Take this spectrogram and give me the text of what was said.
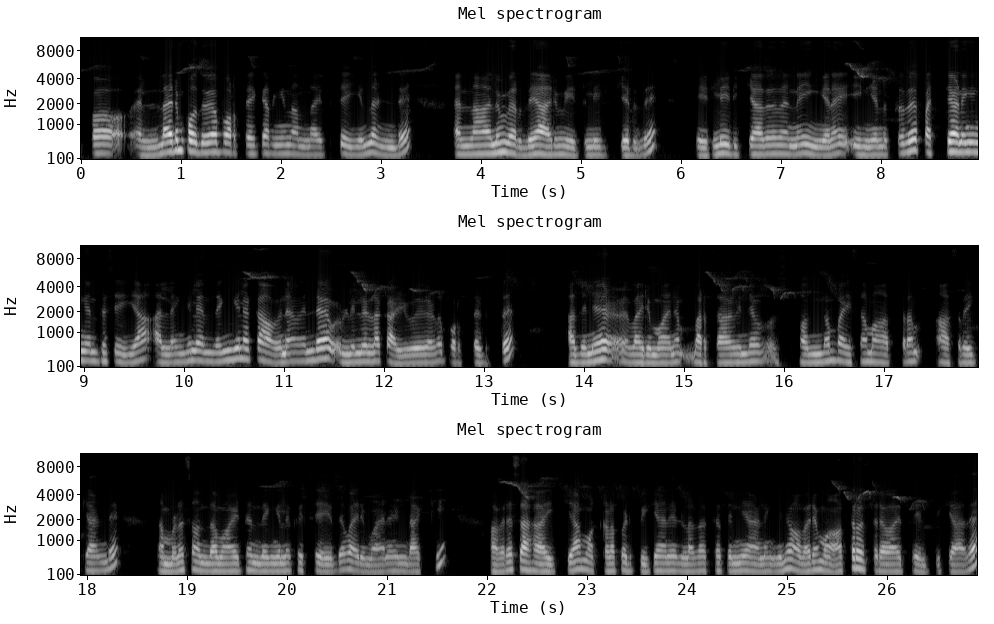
ഇപ്പോൾ എല്ലാവരും പൊതുവെ പുറത്തേക്ക് ഇറങ്ങി നന്നായിട്ട് ചെയ്യുന്നുണ്ട്. എന്നാലും വെറുതെ ആരും വീട്ടിലിരിക്കരുത്. വീട്ടിലിരിക്കാതെ തന്നെ ഇങ്ങനെ ഇങ്ങനത്തത് പറ്റുകയാണെങ്കിൽ ഇങ്ങനത്തെ ചെയ്യുക അല്ലെങ്കിൽ എന്തെങ്കിലുമൊക്കെ അവനവന്റെ ഉള്ളിലുള്ള കഴിവുകൾ പുറത്തെടുത്ത് അതിന് വരുമാനം ഭർത്താവിന്റെ സ്വന്തം പൈസ മാത്രം ആശ്രയിക്കാണ്ട് നമ്മൾ സ്വന്തമായിട്ട് എന്തെങ്കിലുമൊക്കെ ചെയ്ത് വരുമാനം ഉണ്ടാക്കി അവരെ സഹായിക്കുക മക്കളെ പഠിപ്പിക്കാനുള്ളതൊക്കെ തന്നെയാണെങ്കിലും അവരെ മാത്രം ഉത്തരവാദിത്തം ഏൽപ്പിക്കാതെ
